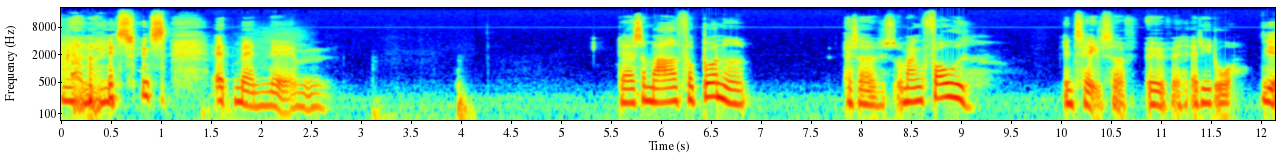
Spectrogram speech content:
Mm. jeg synes, at man... Øh, der er så meget forbundet, altså så mange forudindtagelser, øh, er det et ord? Ja.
